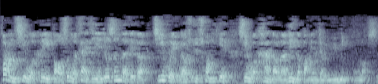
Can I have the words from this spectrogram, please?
放弃我可以保送我在职研究生的这个机会，我要出去创业？是因为我看到了另一个榜样，叫俞敏洪老师。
